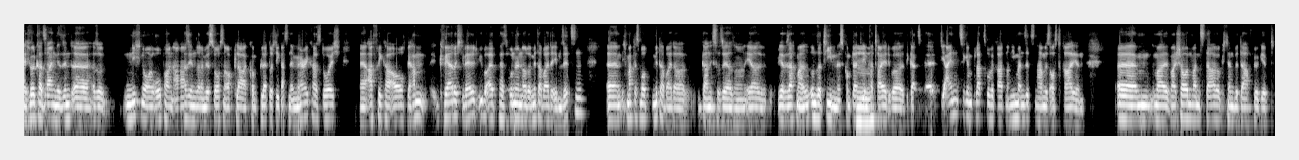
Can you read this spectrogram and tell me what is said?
Ich würde gerade sagen, wir sind äh, also nicht nur Europa und Asien, sondern wir sourcen auch klar komplett durch die ganzen Americas durch, äh, Afrika auch. Wir haben quer durch die Welt überall Personen oder Mitarbeiter eben sitzen. Ähm, ich mag das Wort Mitarbeiter gar nicht so sehr, sondern eher, wie gesagt mal, unser Team ist komplett mhm. eben verteilt über die ganze Welt. Die einzige Platz, wo wir gerade noch niemanden sitzen haben, ist Australien. Ähm, mal, mal schauen, wann es da wirklich einen Bedarf für gibt.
